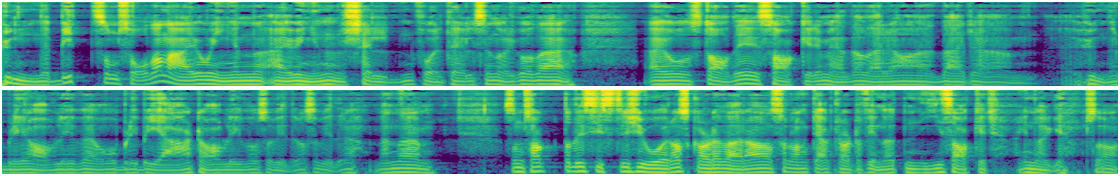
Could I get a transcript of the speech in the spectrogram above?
hundebitt som sådan er jo ingen, er jo ingen sjelden foreteelse i Norge. og det er jo det er jo stadig saker i media der, der uh, hunder blir avlivet og blir begjært avlivet osv. osv. Men uh, som sagt, på de siste 20 åra skal det være, så langt jeg har klart å finne ut, ni saker i Norge. Så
